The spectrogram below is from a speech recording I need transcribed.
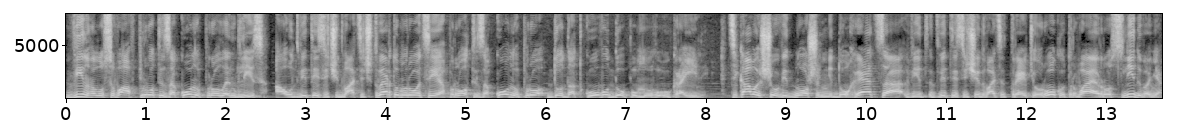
Він голосував проти закону про ленд-ліз, а у 2024 році проти закону про додаткову допомогу Україні. Цікаво, що у відношенні до Гетца від 2023 року триває розслідування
